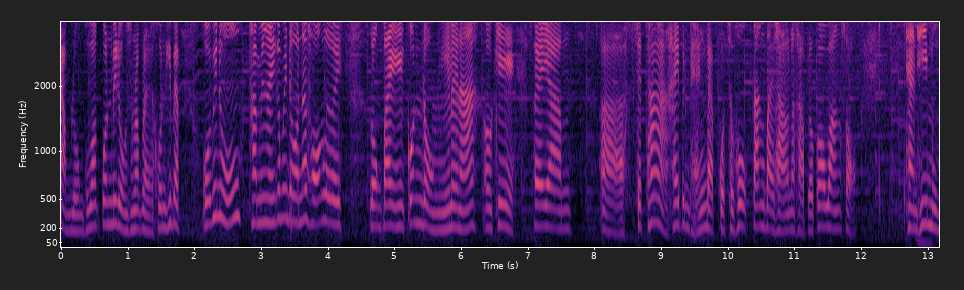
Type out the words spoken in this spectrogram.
ต่ำลงเพราะว่าก้นไม่โด่งสำหรับหลายคนที่แบบโอ้พี่หนูทำยังไงก็ไม่โดนหน้าท้องเลย ลงไปก้นโด่งอย่างนี้เลยนะโอเค พยายามเซตท่าให้เป็นแผงแบบกดสะโพกตั้งปลายเท้านะครับ แล้วก็วางศอกแทนที่มุม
